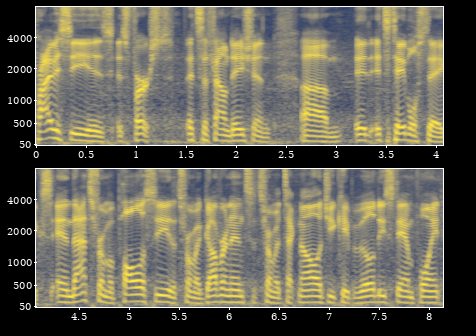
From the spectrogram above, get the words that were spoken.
privacy is is first. It's the foundation. Um, it, it's table stakes, and that's from a policy, that's from a governance, it's from a technology capability standpoint,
